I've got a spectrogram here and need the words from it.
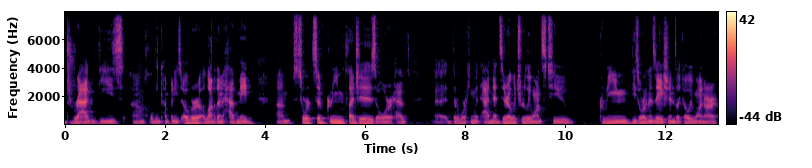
dragged these um, holding companies over. A lot of them have made um, sorts of green pledges or have uh, they're working with Ad Net Zero, which really wants to green these organizations like oh we want our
